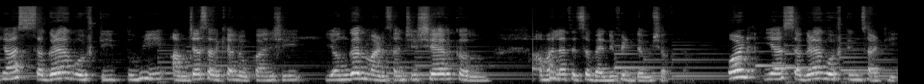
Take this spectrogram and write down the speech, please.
ह्या सगळ्या गोष्टी तुम्ही आमच्यासारख्या लोकांशी यंगर माणसांशी शेअर करून आम्हाला त्याचं बेनिफिट देऊ शकता. पण या सगळ्या गोष्टींसाठी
